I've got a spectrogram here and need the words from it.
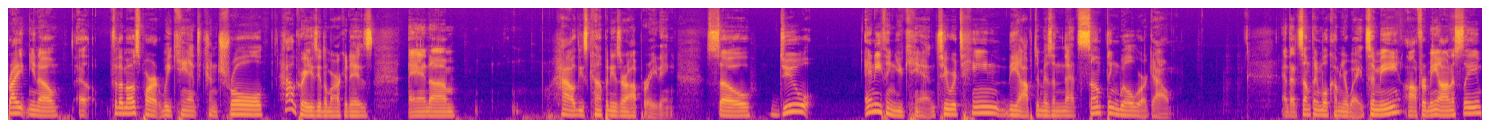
right? You know, uh, for the most part, we can't control how crazy the market is and um, how these companies are operating. So do anything you can to retain the optimism that something will work out and that something will come your way. To me, uh, for me, honestly,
